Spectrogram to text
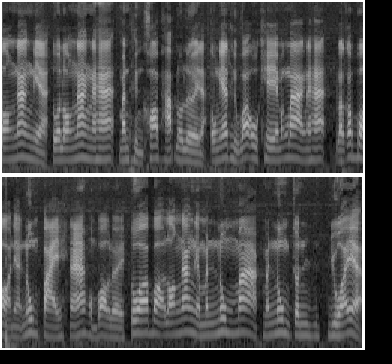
รองนั่งเนี่ยตัวรองนั่งนะฮะมันถึงข้อพับเราเลยเนี่ยตรงนี้ถือว่าโอเคมากๆนะฮะแล้วก็เบาะเนี่ยนุ่มไปนะผมบอกเลย ตัวเบาะรองนั่งเนี่ยมันนุ่มมาก มันนุ่มจนย้วยอะ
